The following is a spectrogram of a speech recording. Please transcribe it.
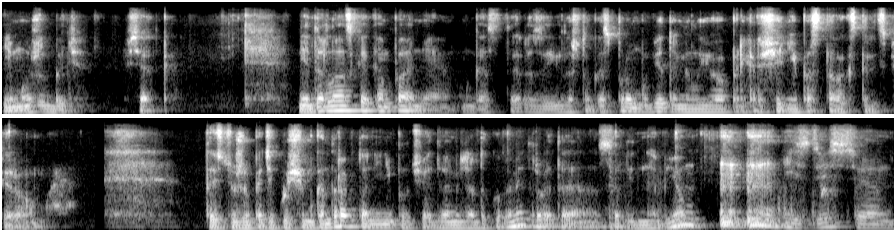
и может быть всякая. Нидерландская компания Гастер заявила, что «Газпром» уведомил ее о прекращении поставок с 31 мая. То есть уже по текущему контракту они не получают 2 миллиарда кубометров, это солидный объем. И здесь э,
